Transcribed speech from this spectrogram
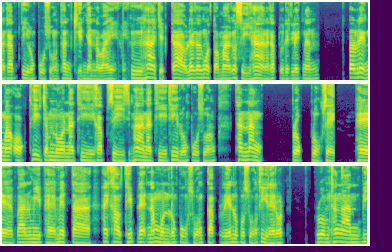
นะครับ ที่หลวงปู่สวงท่านเขียนยันเอาไว้ คือ579แล้วก็งวดต่อมาก็45นะครับ ตัวเล็กๆนั้น ก็เลขมาออกที่จำนวนนาทีครับ45นาทีที่หลวงปู่สวงท่านนั่งปลกปลูกเสกแผ่บารมีแผ่เมตตาให้เข้าทิพย์และน้ำมนต์หลวงปู่สวงกับเหรียญหลวงปู่สวงที่อยู่ในรถ รวมทั้งงานพิ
